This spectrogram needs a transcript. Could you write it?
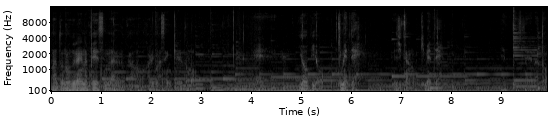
まあどのぐらいのペースになるのかは分かりませんけれども、えー、曜日を決めて時間を決めてと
